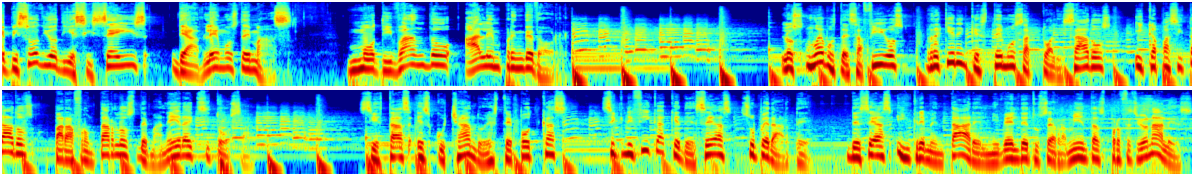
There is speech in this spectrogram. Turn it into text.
Episodio 16 de Hablemos de Más. Motivando al emprendedor. Los nuevos desafíos requieren que estemos actualizados y capacitados para afrontarlos de manera exitosa. Si estás escuchando este podcast, significa que deseas superarte, deseas incrementar el nivel de tus herramientas profesionales.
